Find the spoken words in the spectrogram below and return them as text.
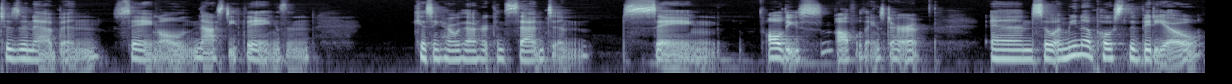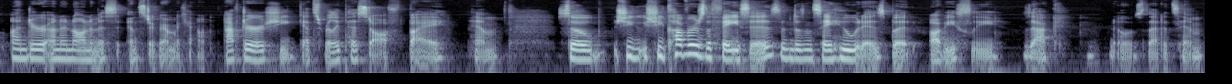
to Zineb and saying all nasty things and kissing her without her consent and saying all these awful things to her. And so Amina posts the video under an anonymous Instagram account after she gets really pissed off by him. So she she covers the faces and doesn't say who it is, but obviously Zach knows that it's him.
